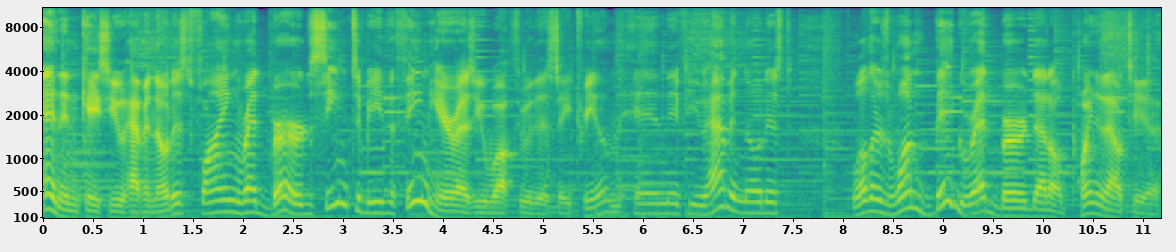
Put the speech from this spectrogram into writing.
And in case you haven't noticed, flying red birds seem to be the theme here as you walk through this atrium, and if you haven't noticed, well, there's one big red bird that'll point it out to you.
